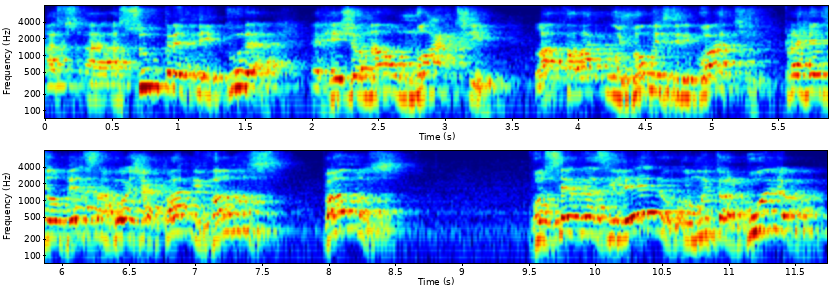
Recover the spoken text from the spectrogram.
a, a, a Subprefeitura Regional Norte lá falar com o João Esdrigotti para resolver essa rua Jacob? Vamos? Vamos? Você é brasileiro com muito orgulho?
